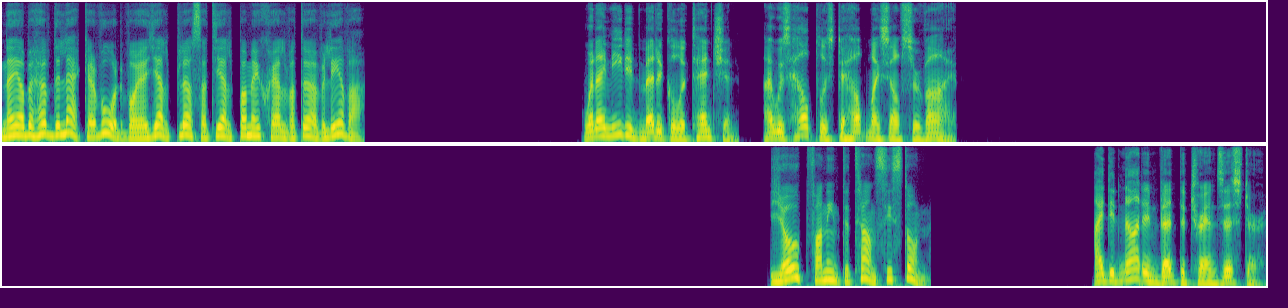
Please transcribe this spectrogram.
När jag behövde läkarvård var jag hjälplös att hjälpa mig själv att överleva. When I needed medical attention, I was helpless to help myself survive. Jag uppfann inte transistorn. I did not invent the transistor.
